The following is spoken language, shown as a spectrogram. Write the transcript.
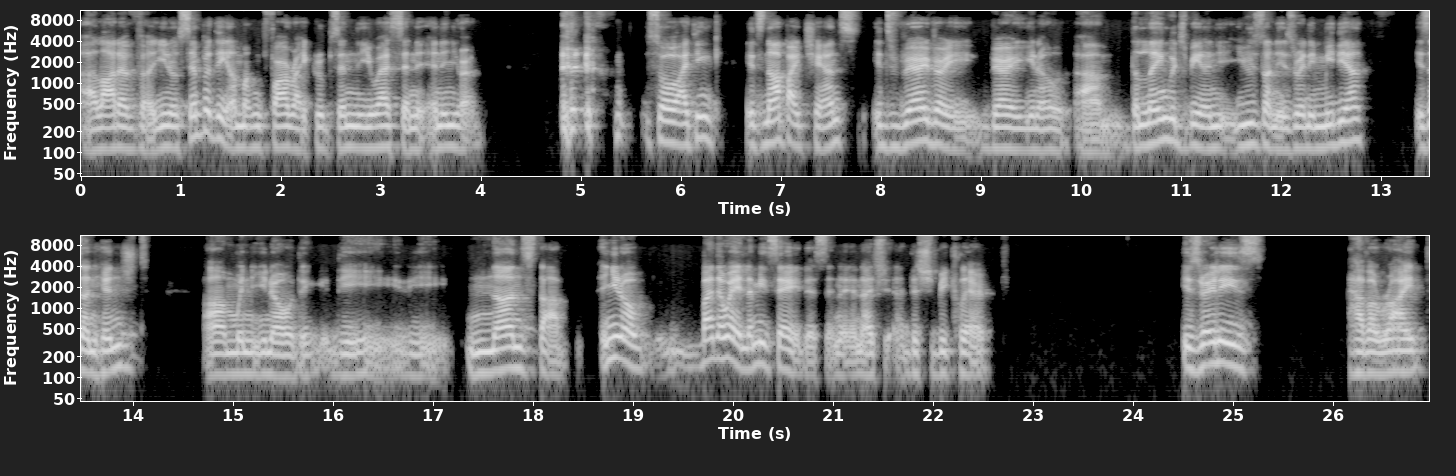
a lot of uh, you know sympathy among far right groups in the U.S. and and in Europe. so I think it's not by chance. It's very very very you know um, the language being used on Israeli media is unhinged. Um, when you know the the the nonstop and you know by the way let me say this and, and I sh- this should be clear Israelis have a right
